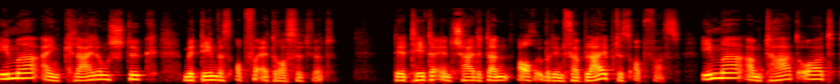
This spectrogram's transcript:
immer ein Kleidungsstück, mit dem das Opfer erdrosselt wird. Der Täter entscheidet dann auch über den Verbleib des Opfers. Immer am Tatort,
